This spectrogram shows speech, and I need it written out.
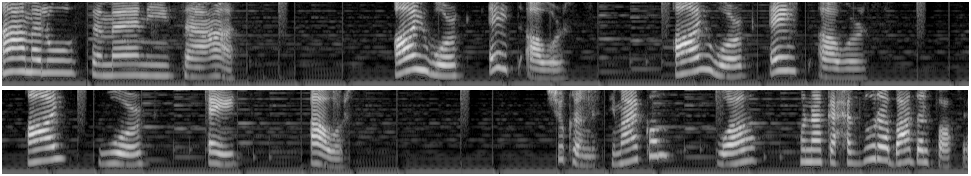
أعمل ثماني ساعات. I work eight hours. I work eight hours. I work eight hours. شكرا لاستماعكم وهناك حزورة بعد الفاصل.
